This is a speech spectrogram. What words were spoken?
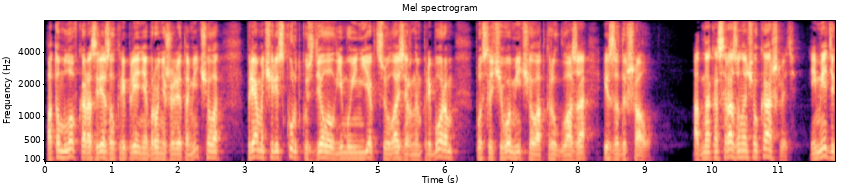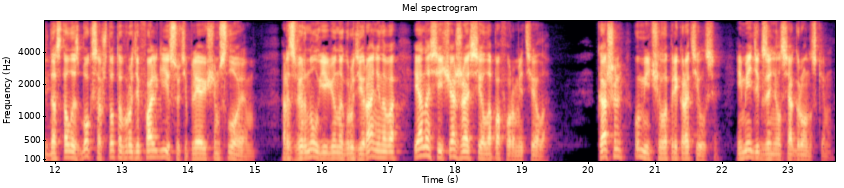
Потом ловко разрезал крепление бронежилета Митчелла, прямо через куртку сделал ему инъекцию лазерным прибором, после чего Митчелл открыл глаза и задышал. Однако сразу начал кашлять, и медик достал из бокса что-то вроде фольги с утепляющим слоем. Развернул ее на груди раненого, и она сейчас же осела по форме тела. Кашель у Митчелла прекратился, и медик занялся Гронским.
